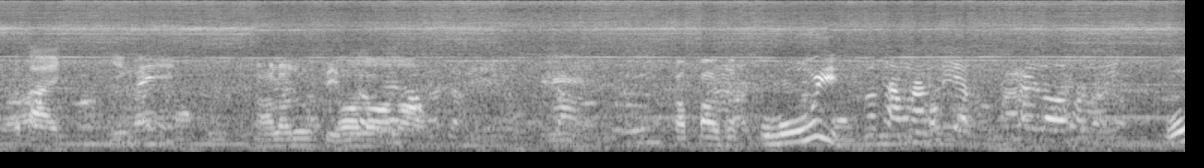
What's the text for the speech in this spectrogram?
หัวตา ยยิงไหมเอาเราดูฝีรอมือรอรอเขาเป่าสักโอ้โหยก็ทำงานเรียบให้รอทำไมโอ้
